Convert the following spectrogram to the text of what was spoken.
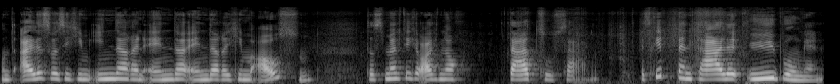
Und alles, was ich im Inneren ändere, ändere ich im Außen. Das möchte ich euch noch dazu sagen. Es gibt mentale Übungen.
